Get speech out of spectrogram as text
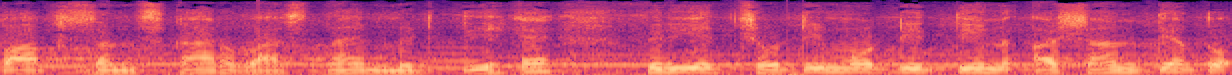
पाप संस्कार वासनाएँ मिटती है। फिर ये छोटी मोटी तीन अशांतियाँ तो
